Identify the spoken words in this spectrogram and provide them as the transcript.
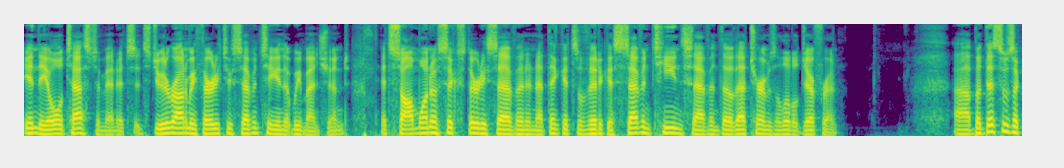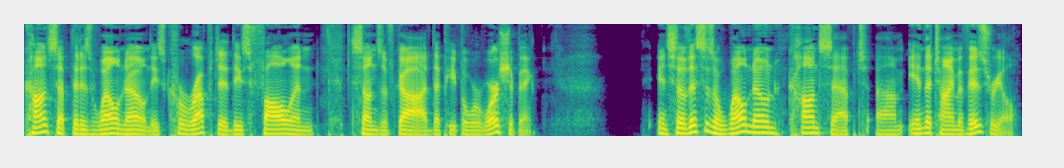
in the Old Testament. It's, it's Deuteronomy 32:17 that we mentioned, it's Psalm 106:37 and I think it's Leviticus 17:7 though that term is a little different. Uh, but this was a concept that is well known, these corrupted, these fallen sons of God that people were worshiping. And so this is a well known concept um, in the time of Israel.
